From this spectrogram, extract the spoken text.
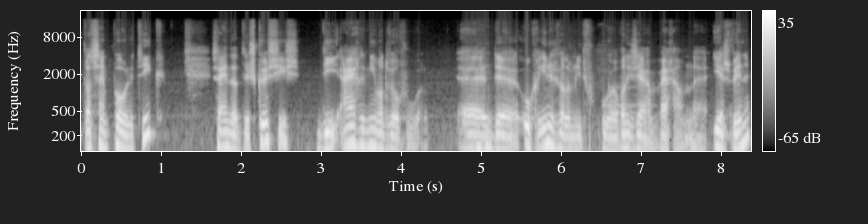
dat zijn politiek, zijn dat discussies die eigenlijk niemand wil voeren. Uh, de Oekraïners willen hem niet voeren, want die zeggen wij gaan uh, eerst winnen.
